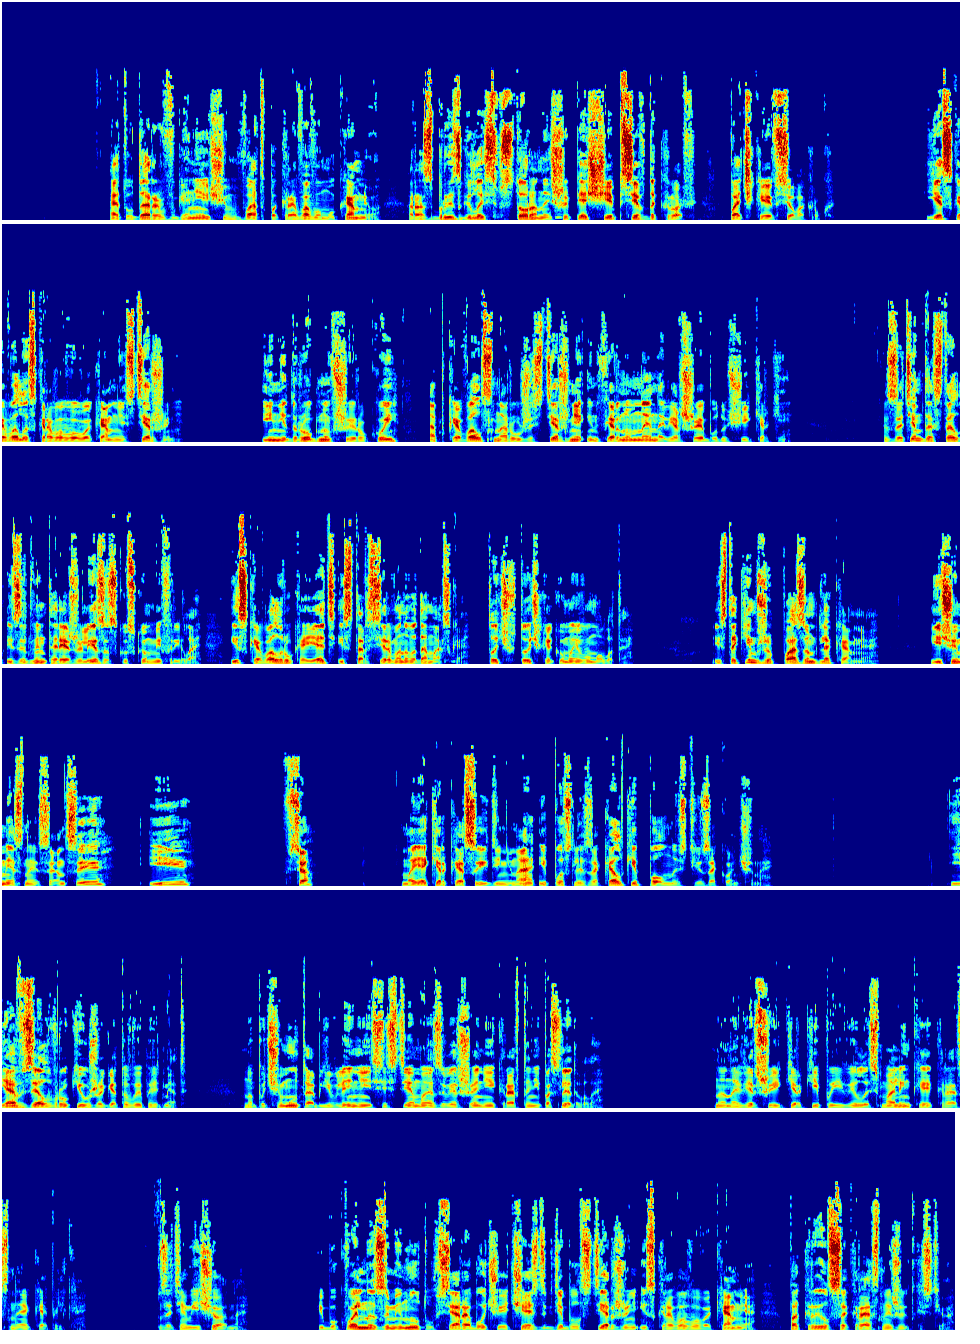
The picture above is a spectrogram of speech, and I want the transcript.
От удара вгоняющим в ад по кровавому камню разбрызгалась в стороны шипящая псевдокровь, пачкая все вокруг. Я сковал из кровавого камня стержень и, не дрогнувшей рукой, обковал снаружи стержня инфернумное навершие будущей кирки. Затем достал из инвентаря железо с куском мифрила и сковал рукоять из торсированного дамаска, точь-в-точь, точь, как у моего молота. И с таким же пазом для камня. Еще местные эссенции и... Все. Моя кирка соединена и после закалки полностью закончена. Я взял в руки уже готовый предмет. Но почему-то объявление системы о завершении крафта не последовало. На навершии кирки появилась маленькая красная капелька. Затем еще одна. И буквально за минуту вся рабочая часть, где был стержень из кровавого камня, покрылся красной жидкостью.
